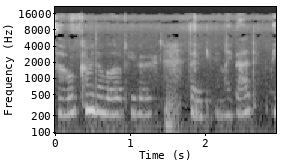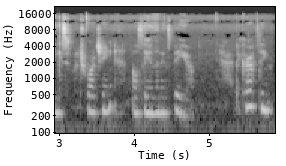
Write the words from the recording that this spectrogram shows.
So comment down below if you've ever done anything like that. Thank you so much for watching and I'll see you in the next video. Happy crafting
